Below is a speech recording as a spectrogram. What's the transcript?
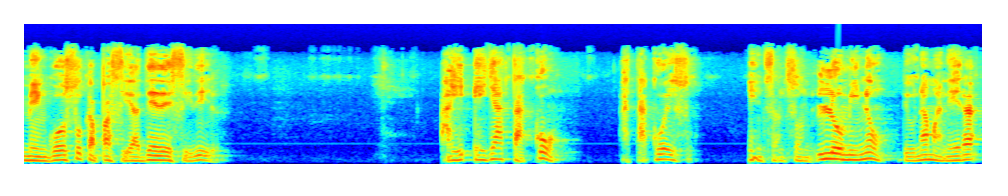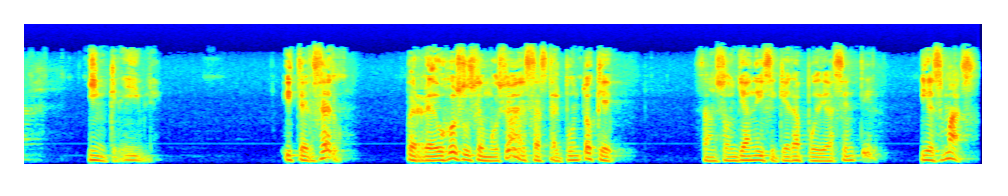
menguó su capacidad de decidir. Ahí ella atacó, atacó eso en Sansón, lo minó de una manera increíble. Y tercero, pues redujo sus emociones hasta el punto que Sansón ya ni siquiera podía sentir. Y es más,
